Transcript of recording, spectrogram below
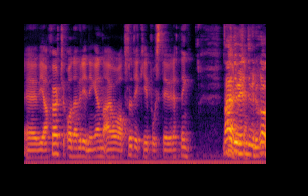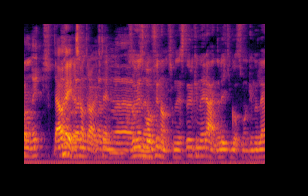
eh, vi har ført. Og den vridningen er jo absolutt ikke i positiv retning. Nei, de vil, de vil jo ikke ha noe nytt. Det er jo høyere skatter og avgifter. eh, Så hvis vår finansminister kunne regne like godt som han kunne le,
